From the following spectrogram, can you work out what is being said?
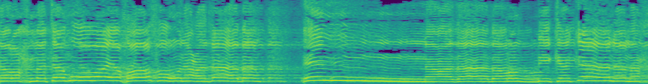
رحمته ويخافون عذابه. إن عذاب ربك كان محذورا.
